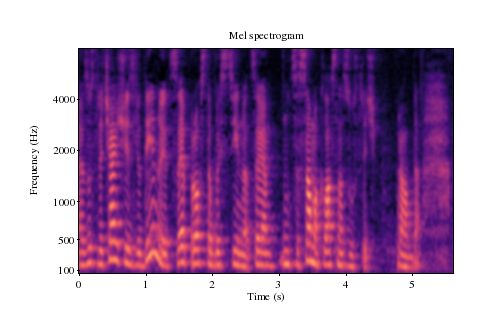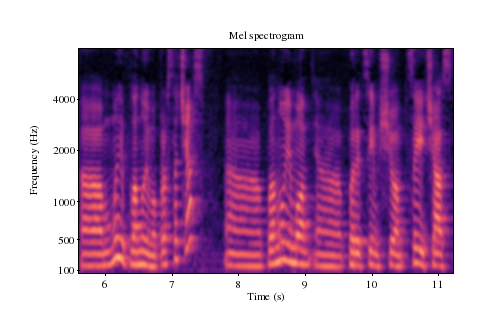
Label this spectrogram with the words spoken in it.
е, зустрічаючись з людиною, це просто безцінно. Це, ну, це сама класна зустріч, правда. Ми плануємо просто час. Плануємо перед цим, що цей час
